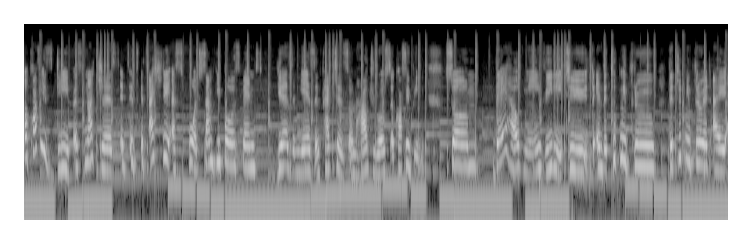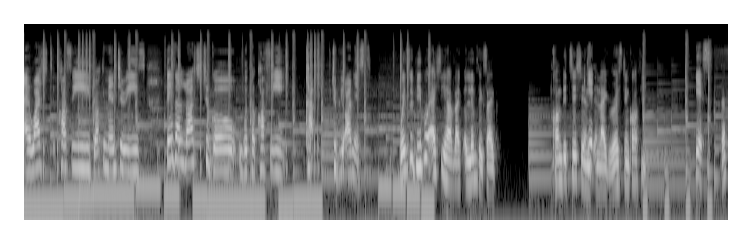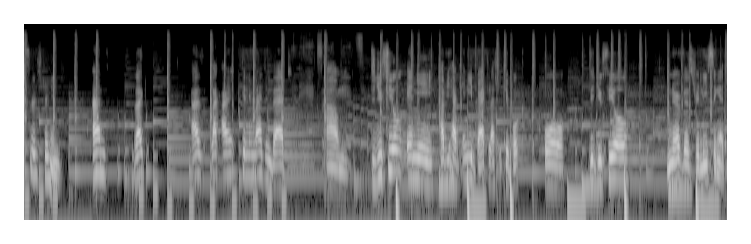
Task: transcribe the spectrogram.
Well, coffee is deep. It's not just. It's it's it's actually a sport. Some people spend years and years in practice on how to roast a coffee bean. So um, they helped me really to, and they took me through. They took me through it. I I watched coffee documentaries. There's a lot to go with a coffee cup. To be honest, Wait, so people actually have like Olympics, like competitions Yeah. in like roasting coffee. yes. That's so strange. And like, as like I can imagine that. Um, did you feel any? Have you had any backlash with your book, or did you feel nervous releasing it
